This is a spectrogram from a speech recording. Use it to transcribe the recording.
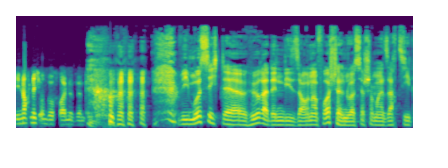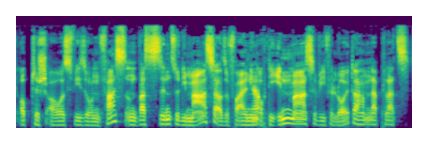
die noch nicht unsere Freunde sind. wie muss sich der Hörer denn die Sauna vorstellen? Du hast ja schon mal gesagt, sieht optisch aus wie so ein Fass. Und was sind so die Maße, also vor allen Dingen ja. auch die Innenmaße? Wie viele Leute haben da Platz?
